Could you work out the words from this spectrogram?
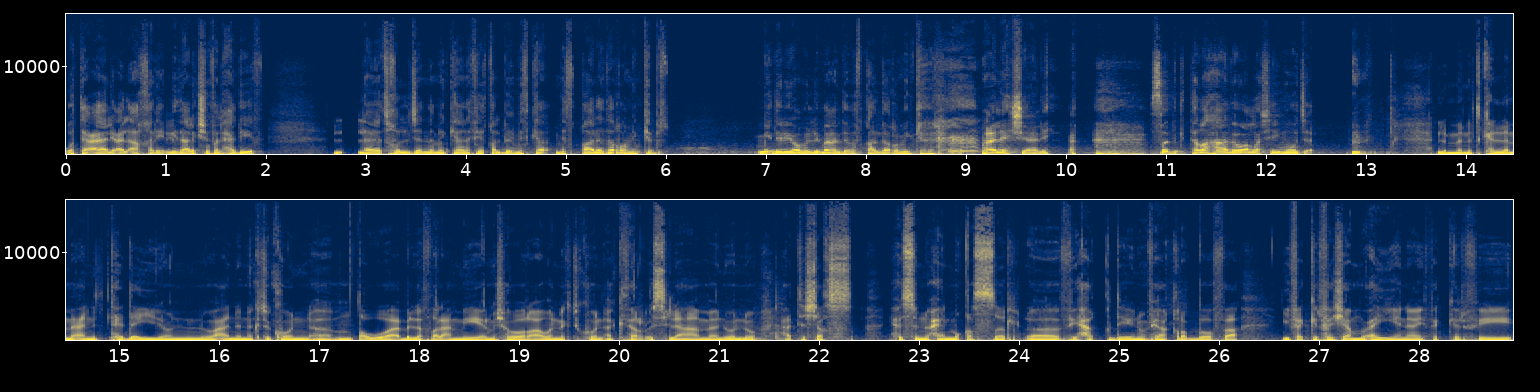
وتعالي على الآخرين. لذلك شوف الحديث لا يدخل الجنة من كان في قلبه مثقال ذرة من كبر. مين اليوم اللي ما عنده مثقال ذرة من كذا معليش يعني. صدق ترى هذا والله شيء موجع. لما نتكلم عن التدين وعن إنك تكون آه، مطوع باللفظه العامية المشهورة وإنك تكون أكثر إسلاما وإنه حتى الشخص يحس إنه أحيانا مقصر آه، في حق دينه وفي حق ربه فيفكر في أشياء معينة يفكر في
